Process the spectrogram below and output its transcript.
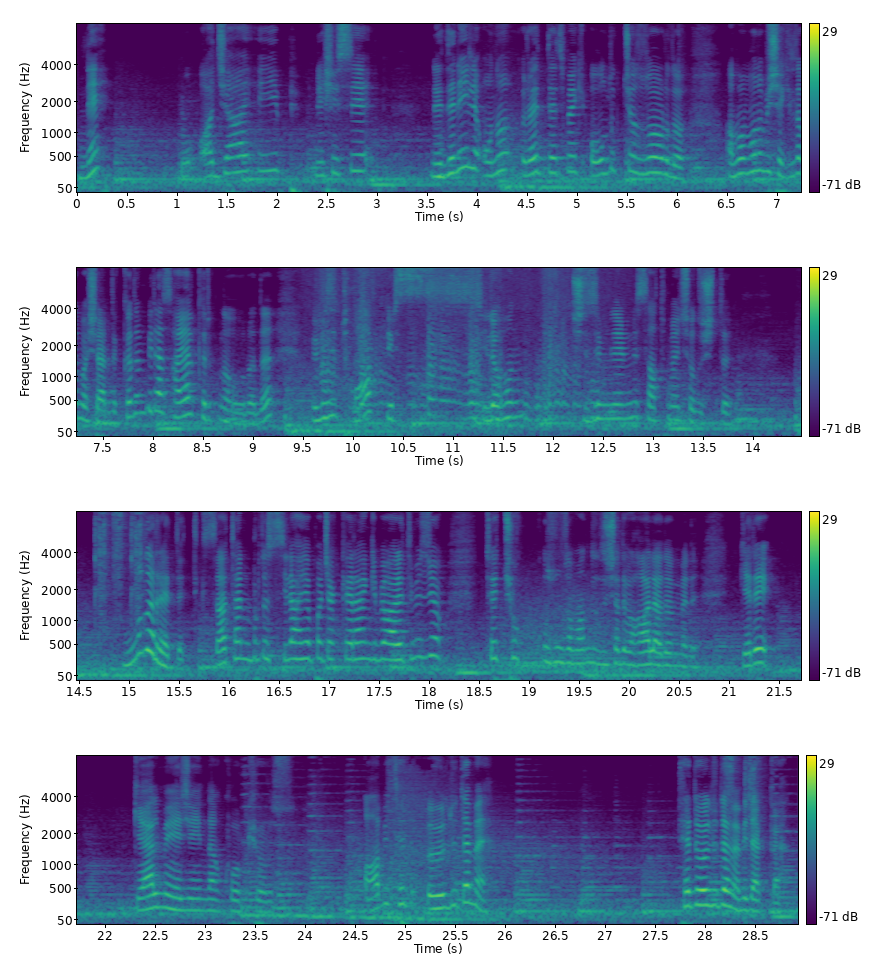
Ne? Bu acayip neşesi nedeniyle onu reddetmek oldukça zordu. Ama bunu bir şekilde başardık. Kadın biraz hayal kırıklığına uğradı ve bizi tuhaf bir silahın çizimlerini satmaya çalıştı. Bunu da reddettik. Zaten burada silah yapacak herhangi bir aletimiz yok. Ted çok uzun zamandır dışarıda ve hala dönmedi. Geri gelmeyeceğinden korkuyoruz. Abi Ted öldü deme. Ted öldü deme bir dakika.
